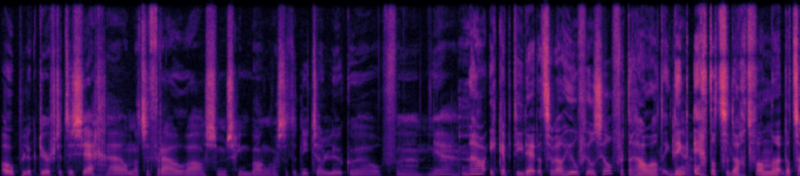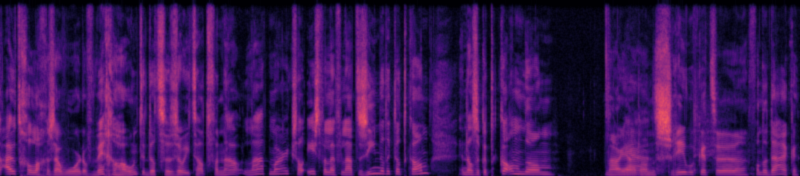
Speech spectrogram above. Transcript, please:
openlijk durfde te zeggen, omdat ze vrouw was. Misschien bang was dat het niet zou lukken. Of, uh, ja. Nou, ik heb het idee dat ze wel heel veel zelfvertrouwen had. Ik denk ja. echt dat ze dacht van uh, dat ze uitgelachen zou worden of weggehoond. En dat ze zoiets had van, nou, laat maar. Ik zal eerst wel even laten zien dat ik dat kan. En als ik het kan, dan, nou ja, ja. dan schreeuw ik het uh, van de daken.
